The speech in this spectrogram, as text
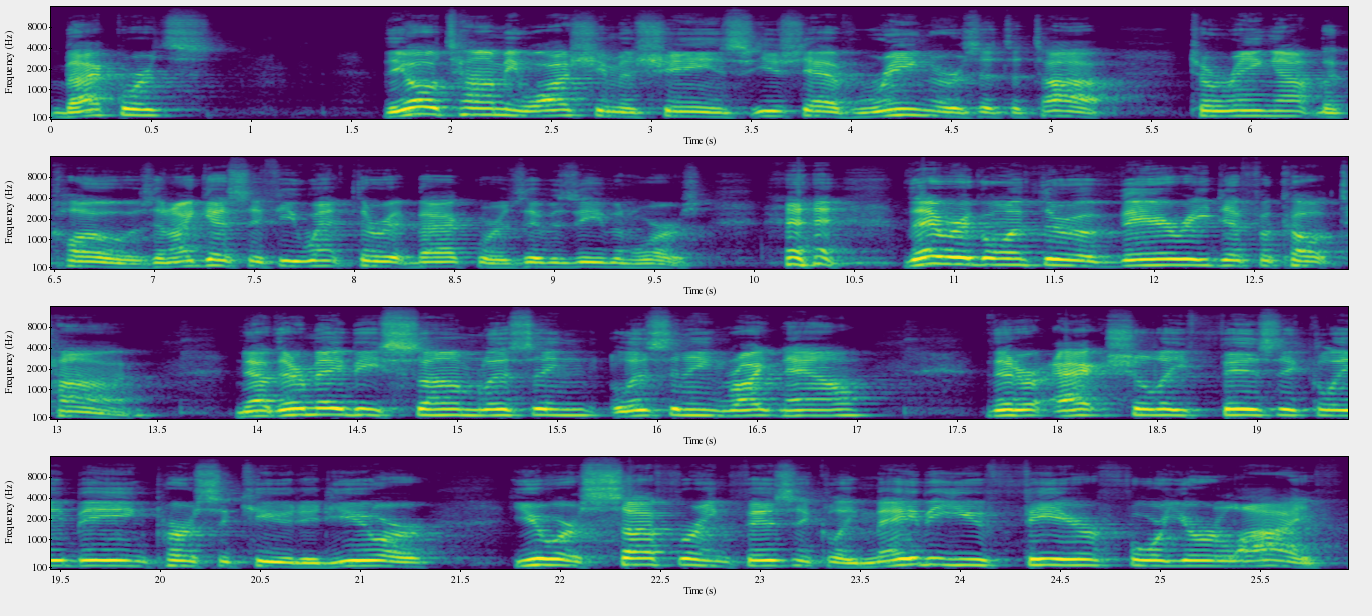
backwards? The old Tommy washing machines used to have wringers at the top to wring out the clothes. And I guess if you went through it backwards, it was even worse. they were going through a very difficult time. Now, there may be some listening, listening right now that are actually physically being persecuted. You are, you are suffering physically. Maybe you fear for your life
